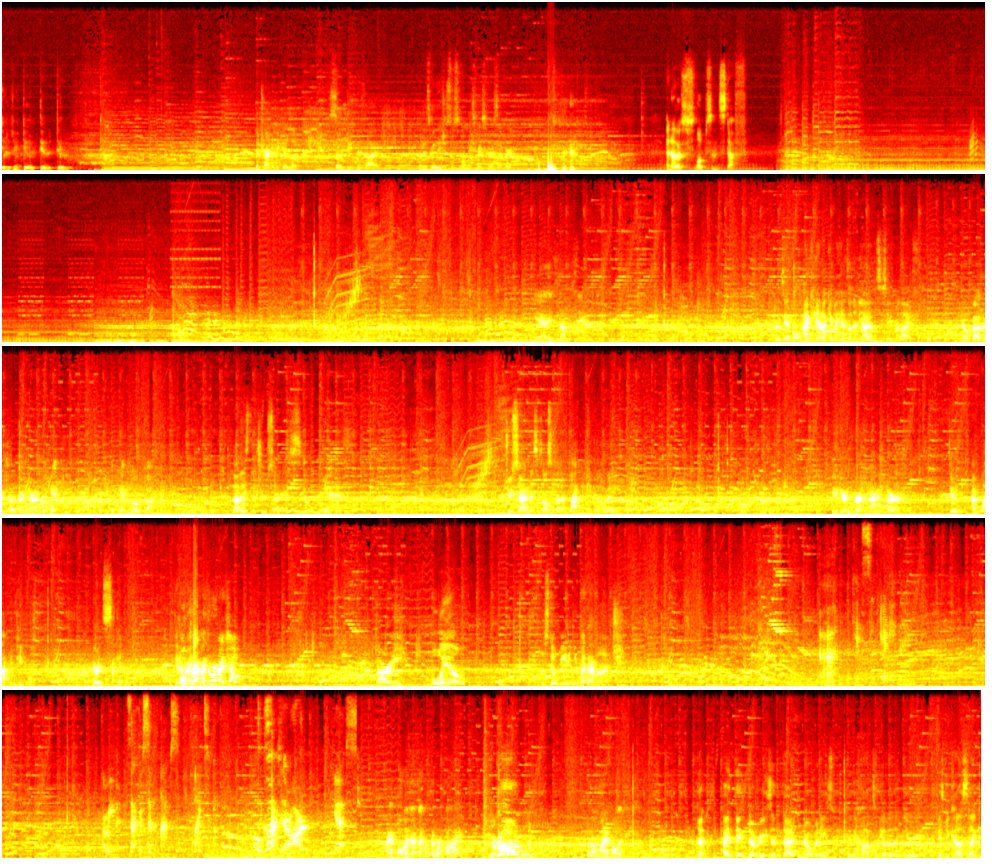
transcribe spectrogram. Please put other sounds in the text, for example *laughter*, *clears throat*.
Do do do do do do. They're trying to make it look so dignified, but it's really just the smallest race course ever. *laughs* and other slopes and stuff. Bowser shells running around to get people, for people to get mowed by. That is the true sadness. Yes. The true sadness is also that I'm lapping people already. Dude, you're in first and I'm in third. Dude, I'm lapping people. You're in second. Get it Oh right. crap, I threw a red shell! Sorry. Well, I'm still beating you by that much. I apologize, I thought there were five. You are wrong. Well, my apology. *laughs* I think the reason that nobody's really caught up to me other than you is because like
